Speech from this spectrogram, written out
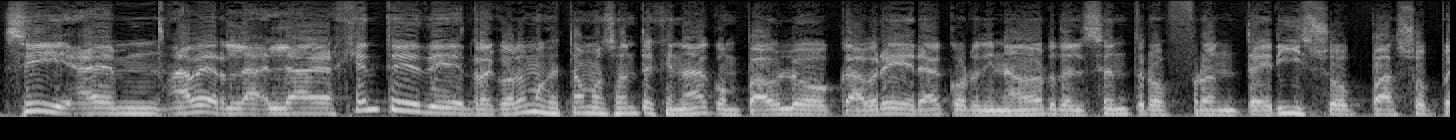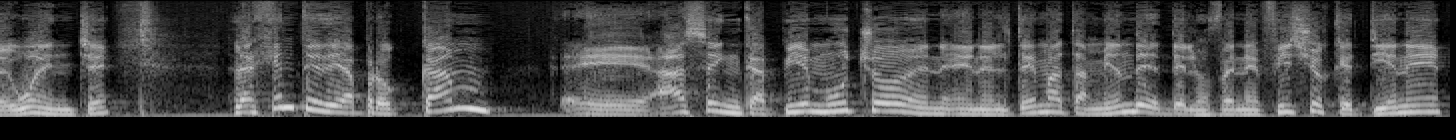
Sí, em, a ver, la, gente de, recordemos que estamos antes que nada con Pablo Cabrera, coordinador del Centro Fronterizo Paso Pehuenche. La gente de APROCAM eh, hace hincapié mucho en, el tema también de, los beneficios que tiene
